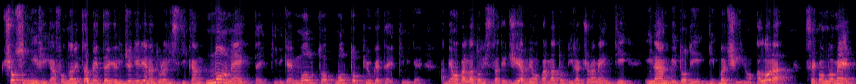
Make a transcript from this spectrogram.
Ciò significa fondamentalmente che l'ingegneria naturalistica non è tecnica, è molto, molto più che tecniche. Abbiamo parlato di strategie, abbiamo parlato di ragionamenti in ambito di, di bacino. Allora, secondo me,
